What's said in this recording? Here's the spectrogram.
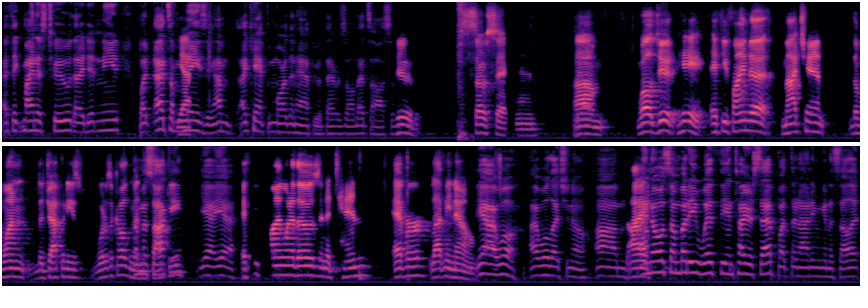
I think minus two that I didn't need, but that's Yeah. amazing. I'm I can't be more than happy with that result. That's awesome. Dude, so sick, man. Um, well, dude, hey, if you find a Machamp, the one, the Japanese, what is it called? The Misaki. Yeah, yeah. If you find one of those in a ten ever, let me know. Yeah, I will. I will let you know. Um, I- I, know somebody with the entire set, but they're not even gonna sell it.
